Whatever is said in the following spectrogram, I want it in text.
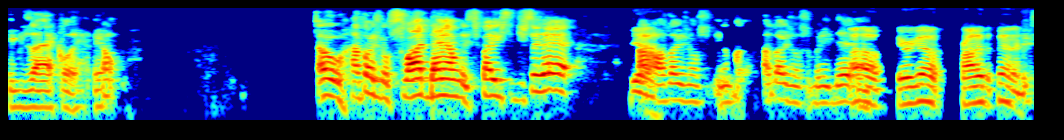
Exactly. Yep. Oh, I thought he was gonna slide down his face. Did you see that? Yeah. Oh, I thought he was gonna. I thought he was gonna. But he didn't. Oh, here we go. Probably the finish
